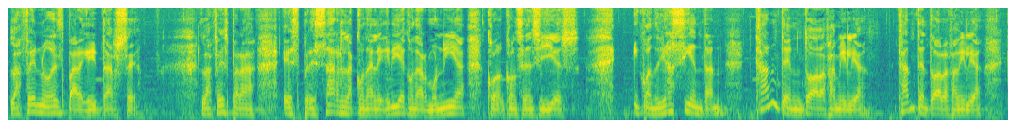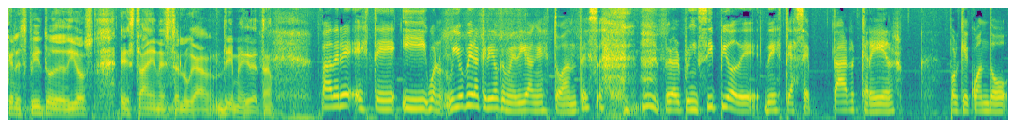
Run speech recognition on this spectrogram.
La fe no es para gritarse. La fe es para expresarla con alegría, con armonía, con, sencillez. Y cuando ya sientan, canten toda la familia, canten toda la familia que el Espíritu de Dios está en este lugar. Dime, Greta. Padre, este, y bueno, yo hubiera querido que me digan esto antes, pero al principio de, de este aceptar, creer, porque cuando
